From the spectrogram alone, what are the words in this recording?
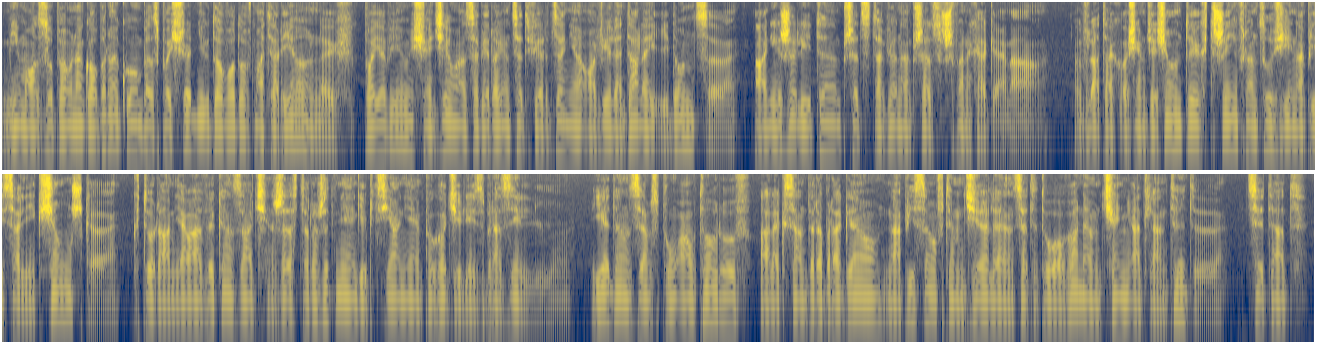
Mimo zupełnego braku bezpośrednich dowodów materialnych, pojawiają się dzieła zawierające twierdzenia o wiele dalej idące, aniżeli te przedstawione przez Schwenhagena. W latach 80. trzej Francuzi napisali książkę, która miała wykazać, że starożytni Egipcjanie pochodzili z Brazylii. Jeden ze współautorów, Aleksander Bragę, napisał w tym dziele zatytułowanym Cień Atlantydy, cytat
